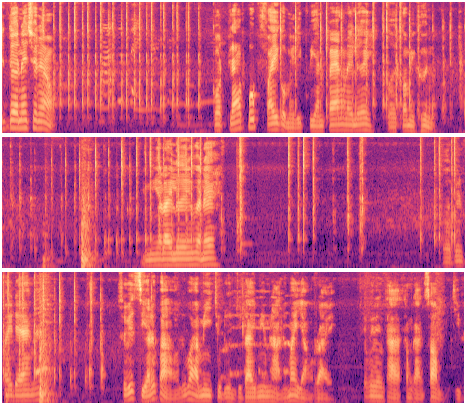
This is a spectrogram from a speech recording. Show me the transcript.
International กดแล้วปุ๊บไฟก็ไม่ได้เปลี่ยนแปลงอะไรเลย เปิดก็ไม่ขึ้นไม่มีอะไรเลยเพื่อนเอ้เปิดเป็นไฟแดงนะสวิตช์เสียหรือเปล่า หรือว่ามีจุดอื่นจุดใดมีปัญหาหรือไม่อย่างไรจะเป็นเรื่องทาทำการซ่อม GV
